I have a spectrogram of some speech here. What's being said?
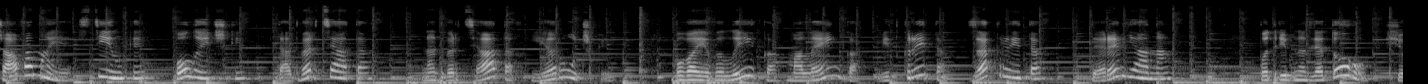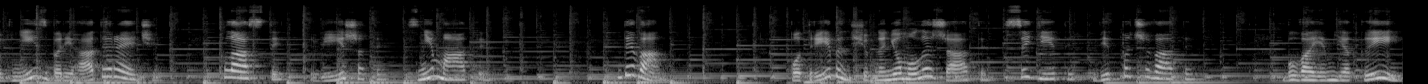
Шафа має стінки, полички та дверцята. На дверцятах є ручки. Буває велика, маленька, відкрита, закрита, дерев'яна. Потрібна для того, щоб в ній зберігати речі, класти, вішати, знімати. Диван. Потрібен, щоб на ньому лежати, сидіти, відпочивати. Буває м'який,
